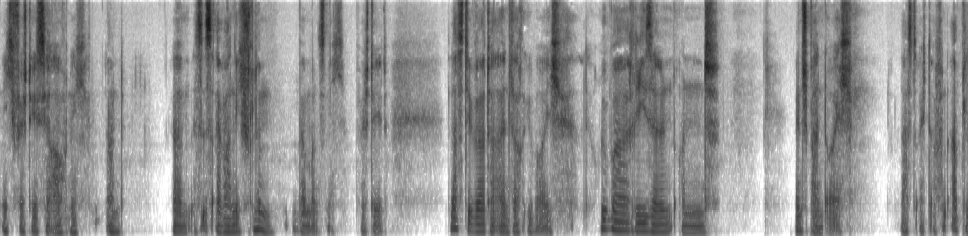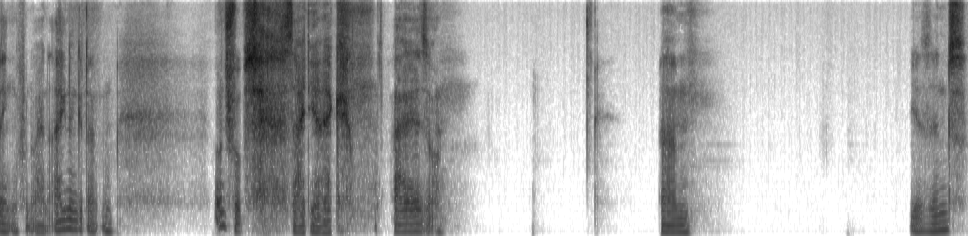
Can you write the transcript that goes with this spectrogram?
Ich verstehe es ja auch nicht. Und ähm, es ist einfach nicht schlimm, wenn man es nicht versteht. Lasst die Wörter einfach über euch rüber rieseln und entspannt euch. Lasst euch davon ablenken, von euren eigenen Gedanken. Und schwupps, seid ihr weg. Also, ähm, wir sind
